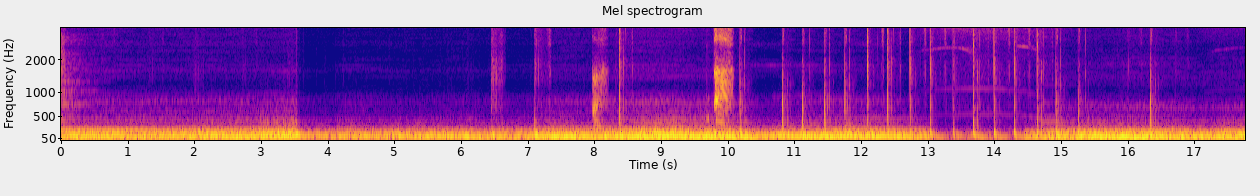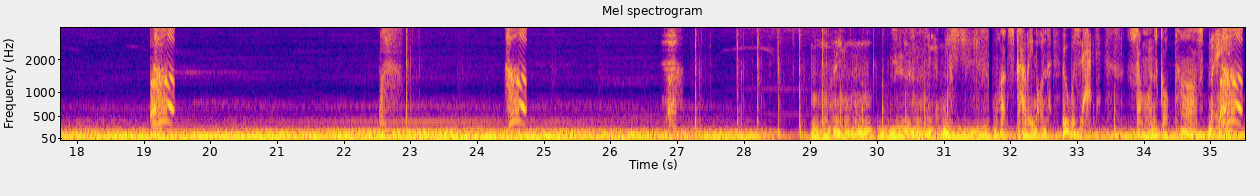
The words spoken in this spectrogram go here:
What's going on? Who that? Someone's got past me. Oh.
